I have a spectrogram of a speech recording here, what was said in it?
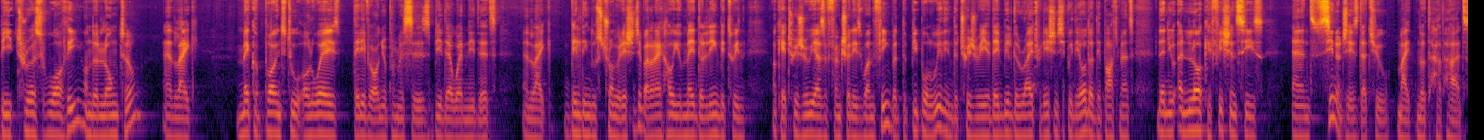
be trustworthy on the long term and like make a point to always deliver on your promises, be there when needed, and like building those strong relationships. I like how you made the link between okay, treasury as a function is one thing, but the people within the treasury they build the right relationship with the other departments, then you unlock efficiencies and synergies that you might not have had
